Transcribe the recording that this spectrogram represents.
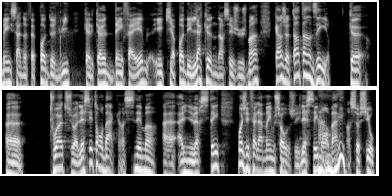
mais ça ne fait pas de lui quelqu'un d'infaillible et qui a pas des lacunes dans ses jugements. Quand je t'entends dire que euh, toi, tu as laissé ton bac en cinéma à, à l'université. Moi, j'ai fait la même chose. J'ai laissé Ah mon bac oui? en sociaux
